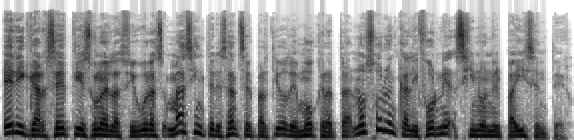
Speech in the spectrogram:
Eric Garcetti es una de las figuras más interesantes del Partido Demócrata, no solo en California, sino en el país entero.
